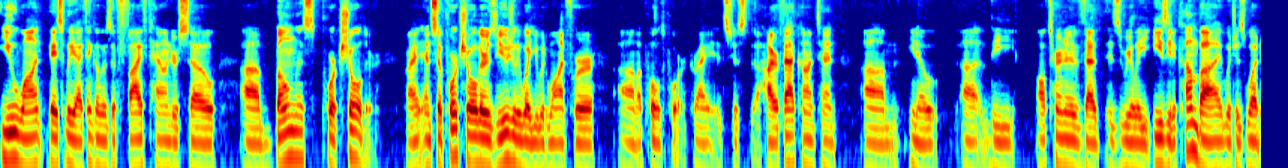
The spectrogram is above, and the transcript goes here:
you want basically, I think it was a five pound or so uh, boneless pork shoulder, right? And so pork shoulder is usually what you would want for um, a pulled pork, right? It's just a higher fat content. Um, you know, uh, the alternative that is really easy to come by, which is what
